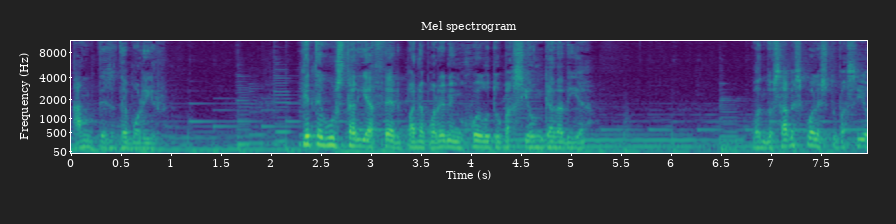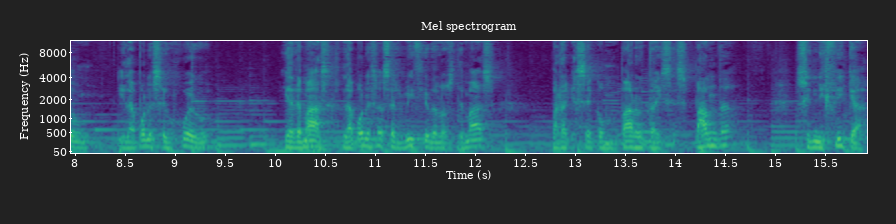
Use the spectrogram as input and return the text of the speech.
antes de morir. ¿Qué te gustaría hacer para poner en juego tu pasión cada día? Cuando sabes cuál es tu pasión y la pones en juego, y además la pones a servicio de los demás para que se comparta y se expanda, significa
